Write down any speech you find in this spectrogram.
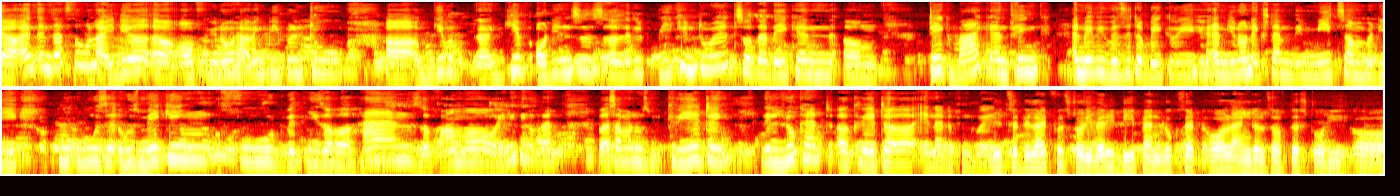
yeah and, and that's the whole idea uh, of you know having people to uh, give uh, give audiences a little peek into it so that they can um, take back and think and maybe visit a bakery and you know next time they meet somebody who, who's who's making food with his or her hands a farmer or anything of that but someone who's creating they look at a creator in a different way It's a delightful story, very deep, and looks at all angles of the story. Uh,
